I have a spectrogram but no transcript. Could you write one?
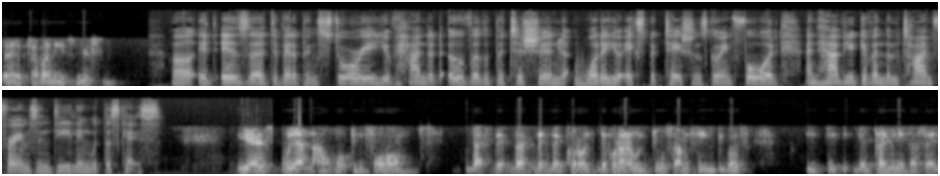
uh, Thabani is missing. Well, it is a developing story. You've handed over the petition. What are your expectations going forward? And have you given them timeframes in dealing with this case? Yes, we are now hoping for that the, that the, the, coroner, the will do something because the prime minister said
